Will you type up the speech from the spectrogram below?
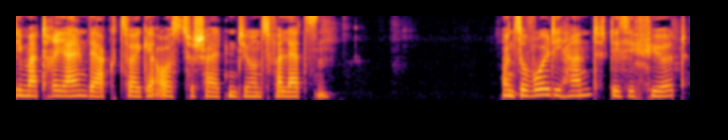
die materiellen Werkzeuge auszuschalten, die uns verletzen. Und sowohl die Hand, die sie führt,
